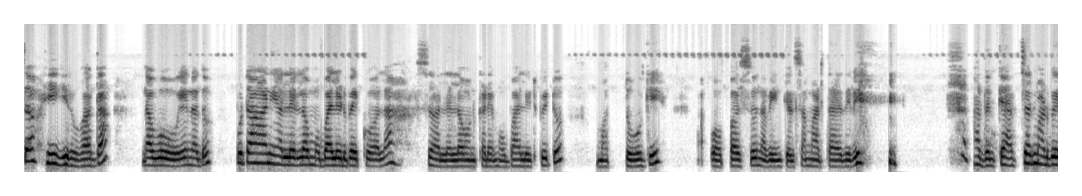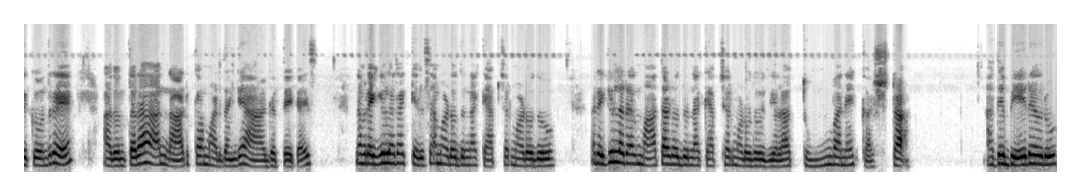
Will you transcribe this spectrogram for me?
ಸೊ ಹೀಗಿರುವಾಗ ನಾವು ಏನದು ಪುಟಾಣಿ ಅಲ್ಲೆಲ್ಲ ಮೊಬೈಲ್ ಇಡಬೇಕು ಅಲ್ಲ? ಸೊ ಅಲ್ಲೆಲ್ಲ ಒಂದ್ ಕಡೆ ಮೊಬೈಲ್ ಇಟ್ಬಿಟ್ಟು ಮತ್ತೋಗಿ ವಾಪಸ್ಸು ನಾವೇನ್ ಕೆಲಸ ಮಾಡ್ತಾ ಇದೀವಿ ಅದನ್ನ ಕ್ಯಾಪ್ಚರ್ ಮಾಡ್ಬೇಕು ಅಂದ್ರೆ ಅದೊಂಥರ ನಾಟಕ ಮಾಡ್ದಂಗೆ ಆಗತ್ತೆ ಗೈಸ್ ನಾವು ರೆಗ್ಯುಲರ್ ಆಗಿ ಕೆಲಸ ಮಾಡೋದನ್ನ ಕ್ಯಾಪ್ಚರ್ ಮಾಡೋದು ರೆಗ್ಯುಲರ್ ಆಗಿ ಮಾತಾಡೋದನ್ನ ಕ್ಯಾಪ್ಚರ್ ಮಾಡೋದು ಇದೆಯಲ್ಲ, ತುಂಬಾನೇ ಕಷ್ಟ. ಅದೇ ಬೇರೆಯವರು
